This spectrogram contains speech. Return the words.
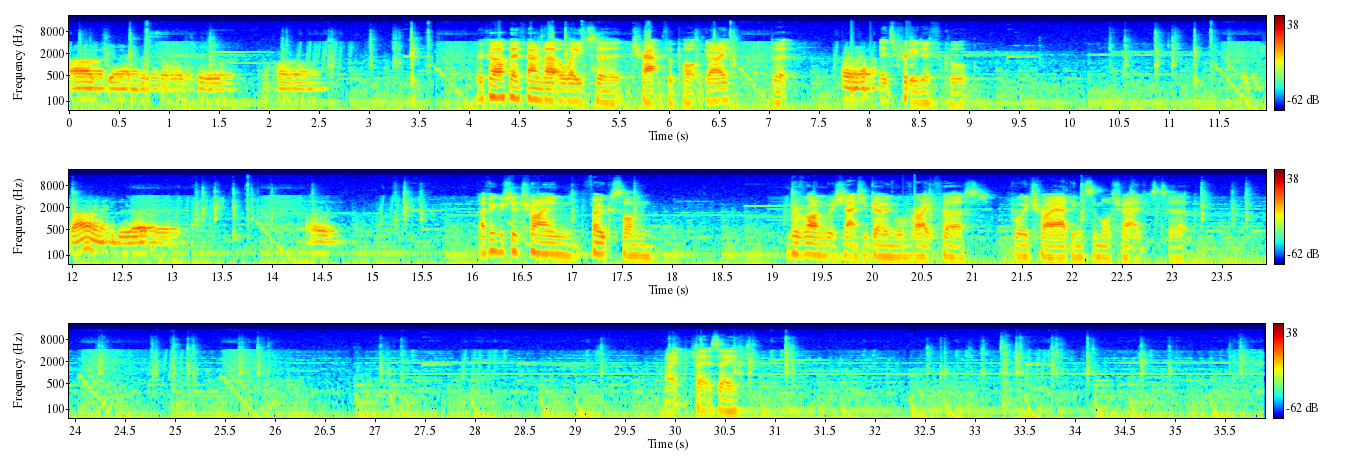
Ah, oh damn, this level too. The hard one. Rikape found out a way to trap the pot guy, but Oh yeah. it's pretty difficult. I'm trying to do that, but... I think we should try and focus on the run which is actually going alright first, before we try adding some more strategies to it. Right, play it safe.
